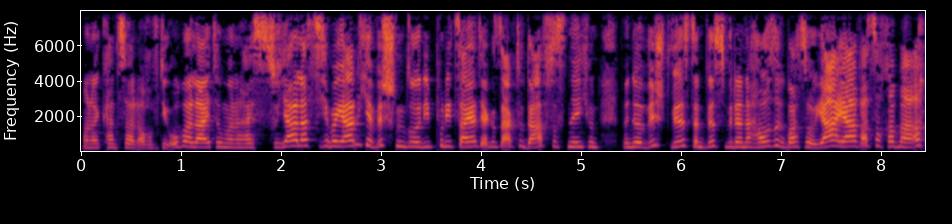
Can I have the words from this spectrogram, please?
und dann kannst du halt auch auf die Oberleitung und dann heißt es so, ja, lass dich aber ja nicht erwischen, so, die Polizei hat ja gesagt, du darfst es nicht und wenn du erwischt wirst, dann wirst du wieder nach Hause gebracht, so, ja, ja, was auch immer.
